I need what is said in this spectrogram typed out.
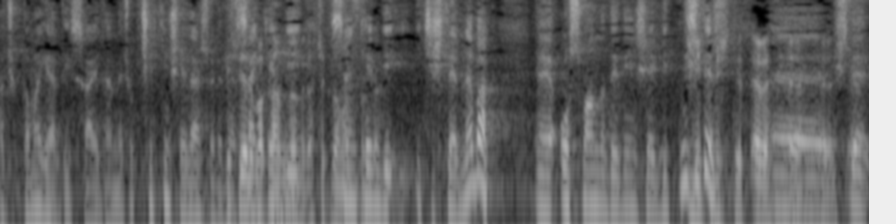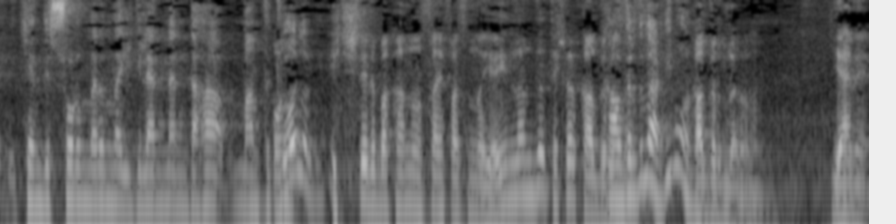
açıklama geldi İsrail'den de. Çok çirkin şeyler söylediler. İçişleri Bakanlığı'nın açıklamasında. Sen kendi iç işlerine bak. Ee, Osmanlı dediğin şey bitmiştir. Bitmiştir, evet, Ee, evet, evet, işte kendi sorunlarınla ilgilenmen daha mantıklı Onu olur. İçişleri Bakanlığı'nın sayfasında yayınlandı. Tekrar kaldırıldı. Kaldırdılar değil mi onu? Kaldırdılar onu. Yani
